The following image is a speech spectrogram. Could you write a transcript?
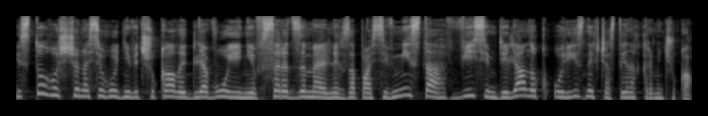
Із того, що на сьогодні відшукали для воїнів серед земельних запасів міста, вісім ділянок у різних частинах Кременчука.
